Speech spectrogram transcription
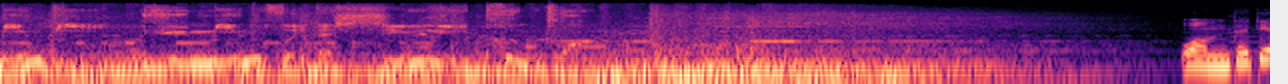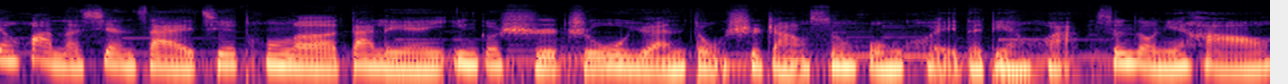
名笔与名嘴的实力碰撞。我们的电话呢，现在接通了大连英格石植物园董事长孙红奎的电话。孙总您好，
